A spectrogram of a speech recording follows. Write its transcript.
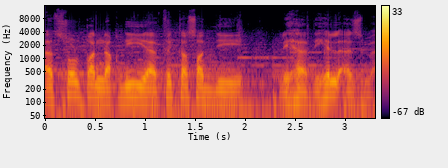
السلطة النقدية في التصدي لهذه الأزمة.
